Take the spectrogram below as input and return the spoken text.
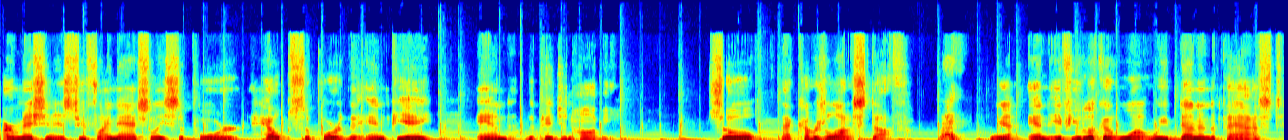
Our mission is to financially support, help support the NPA and the pigeon hobby. So that covers a lot of stuff. Right. Yeah, and if you look at what we've done in the past,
